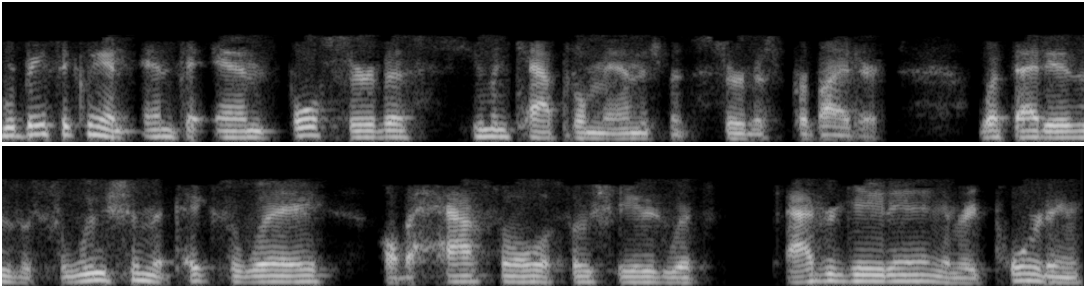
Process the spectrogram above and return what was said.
we're basically an end-to-end full-service human capital management service provider. What that is is a solution that takes away all the hassle associated with aggregating and reporting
